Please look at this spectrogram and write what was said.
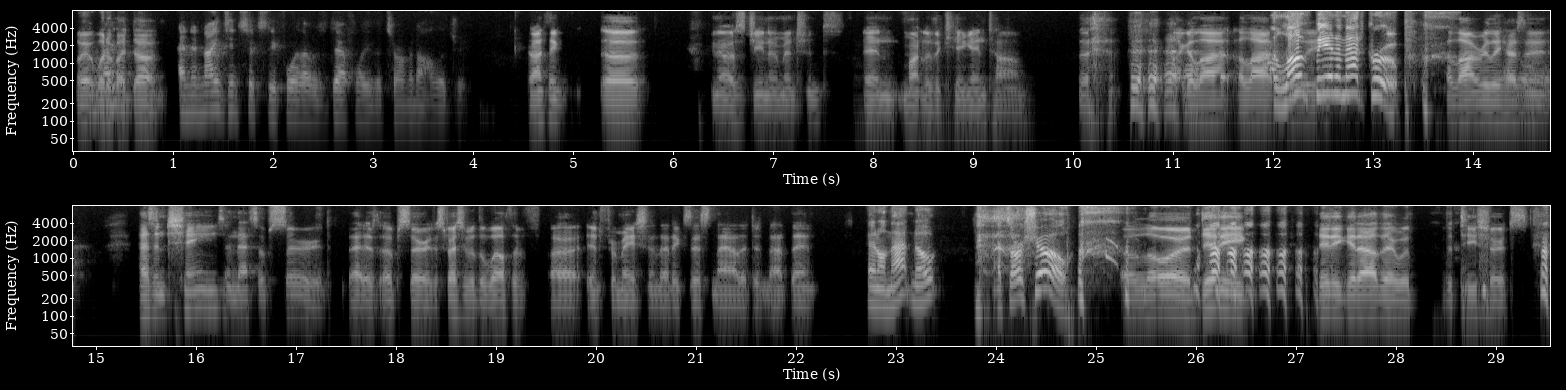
what have I done? And in 1964, that was definitely the terminology. And I think, uh, you know, as Gina mentioned, and Martin Luther King and Tom, like a lot, a lot. I love really, being in that group. a lot really hasn't hasn't changed, and that's absurd. That is absurd, especially with the wealth of uh, information that exists now that did not then. And on that note, That's our show. oh Lord, did he did he get out there with the t-shirts? and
